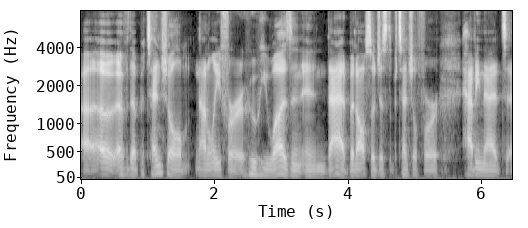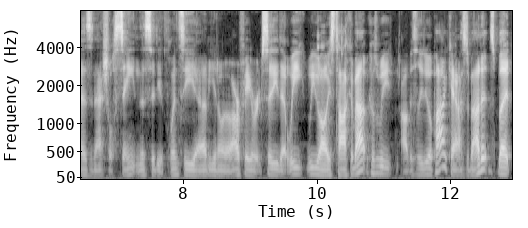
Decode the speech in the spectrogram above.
uh, of the potential not only for who he was and, that, but also just the potential for having that as an actual saint in the city of Quincy. Uh, you know, our favorite city that we we always talk about because we obviously do a podcast about it. But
